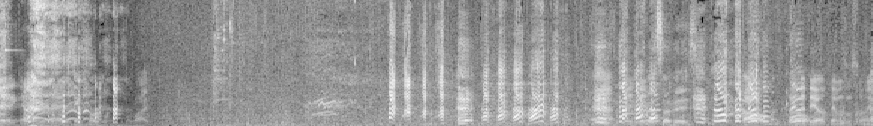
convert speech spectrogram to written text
É, dessa vez. Calma, calma. Deu, temos um sonho.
